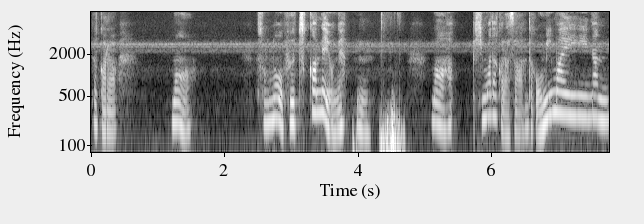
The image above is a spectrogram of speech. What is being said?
だから、まあ、その2日目よね。うん。まあ、暇だからさ、だからお見舞いなん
